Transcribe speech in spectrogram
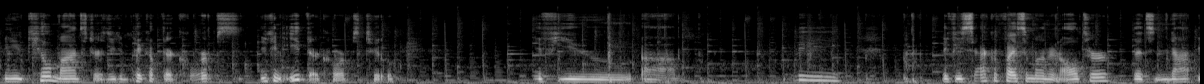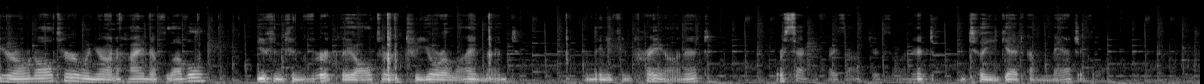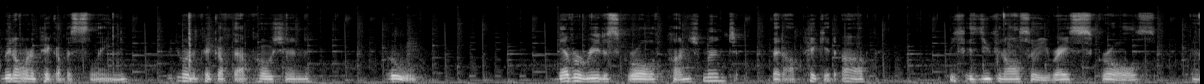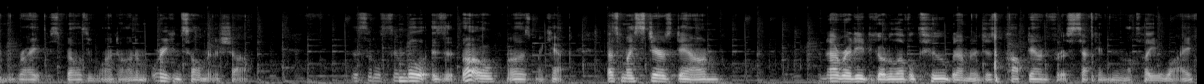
when you kill monsters, you can pick up their corpse. You can eat their corpse too. If you um, if you sacrifice them on an altar that's not your own altar when you're on a high enough level, you can convert the altar to your alignment, and then you can pray on it, or sacrifice objects on it until you get a magical object. We don't want to pick up a sling. We do want to pick up that potion. Ooh, Never read a scroll of punishment, but I'll pick it up because you can also erase scrolls and write spells you want on them, or you can sell them in a shop. This little symbol is it? oh, oh, that's my cap. That's my stairs down. I'm not ready to go to level two, but I'm gonna just pop down for a second, and I'll tell you why.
